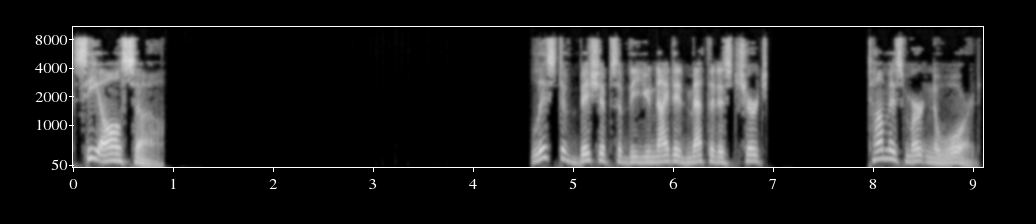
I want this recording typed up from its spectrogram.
See also List of bishops of the United Methodist Church Thomas Merton Award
